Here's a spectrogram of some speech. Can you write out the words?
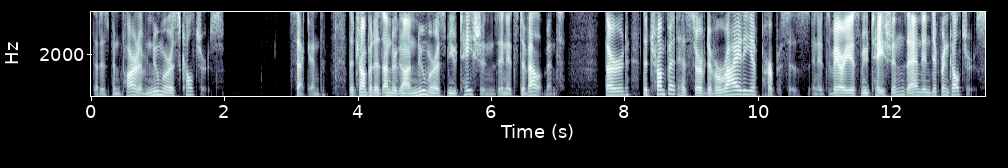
that has been part of numerous cultures. Second, the trumpet has undergone numerous mutations in its development. Third, the trumpet has served a variety of purposes in its various mutations and in different cultures.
